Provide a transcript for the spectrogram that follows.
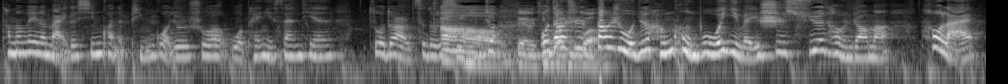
他们为了买一个新款的苹果，就是说我陪你三天。做多少次都行，哦就我当时当时我觉得很恐怖，我以为是噱头，你知道吗？后来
